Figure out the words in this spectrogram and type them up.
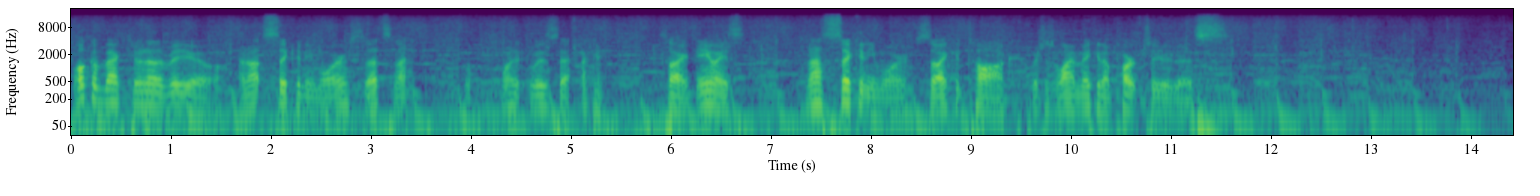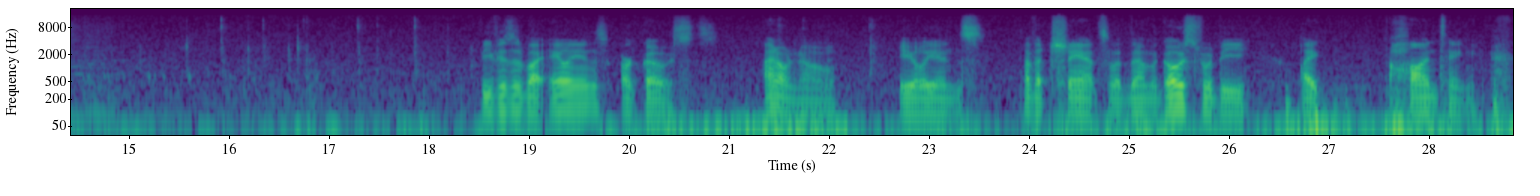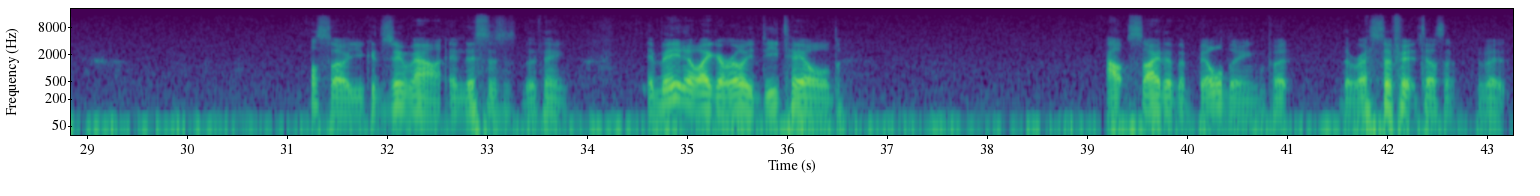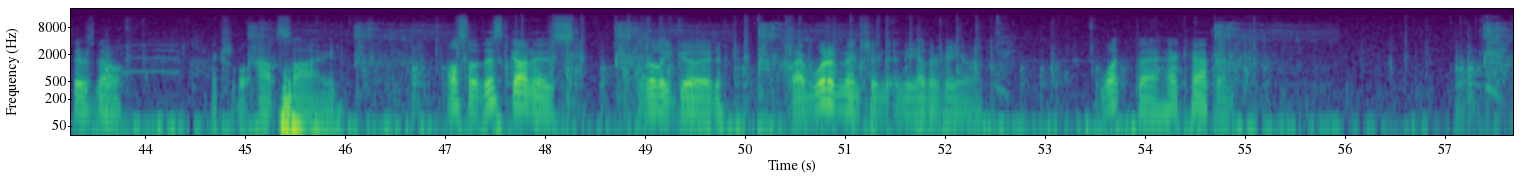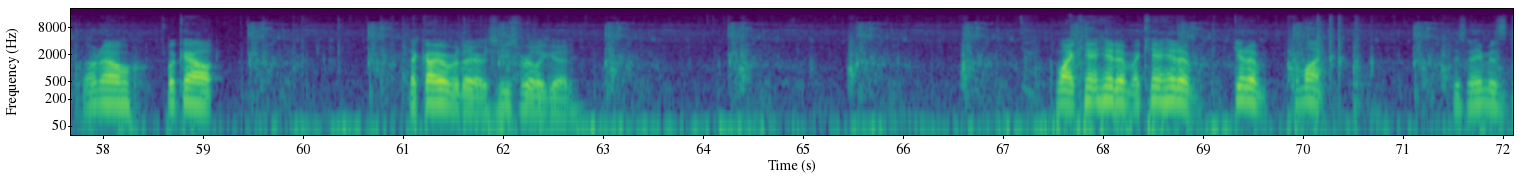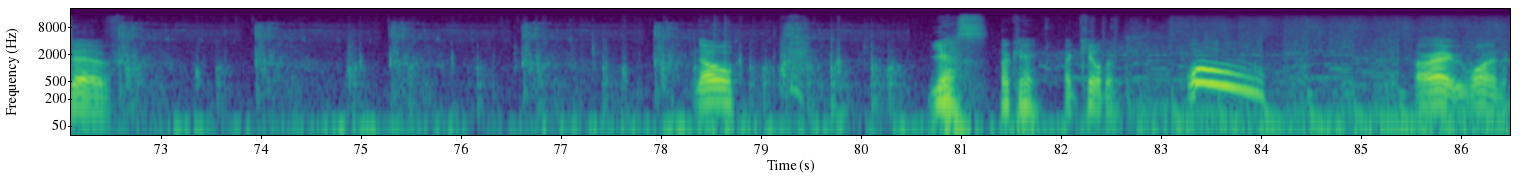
Welcome back to another video. I'm not sick anymore, so that's not. What was that? Okay. Sorry. Anyways, I'm not sick anymore, so I can talk, which is why I'm making a part two of this. Be visited by aliens or ghosts? I don't know. Aliens. I have a chance with them. A ghost would be like haunting. also, you could zoom out, and this is the thing. It made it like a really detailed outside of the building, but the rest of it doesn't. But there's no actual outside. Also, this gun is really good. But I would have mentioned in the other video. What the heck happened? Oh no! Look out! That guy over there, he's really good. Come on, I can't hit him, I can't hit him! Get him! Come on! His name is Dev. No! Yes! Okay, I killed him. Woo! Alright, we won.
